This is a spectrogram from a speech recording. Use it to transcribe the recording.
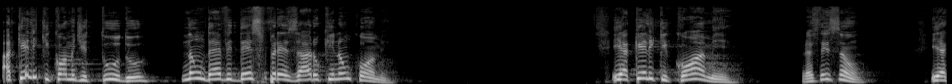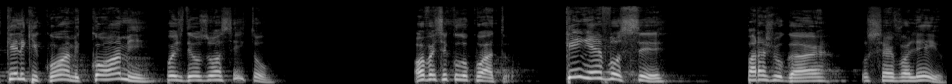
Aquele que come de tudo não deve desprezar o que não come. E aquele que come, presta atenção, e aquele que come, come, pois Deus o aceitou. Olha o versículo 4. Quem é você para julgar o servo alheio?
